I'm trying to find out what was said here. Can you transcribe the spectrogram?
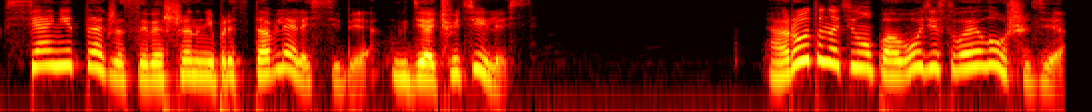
все они также совершенно не представляли себе, где очутились. Арота натянул поводья своей лошади.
